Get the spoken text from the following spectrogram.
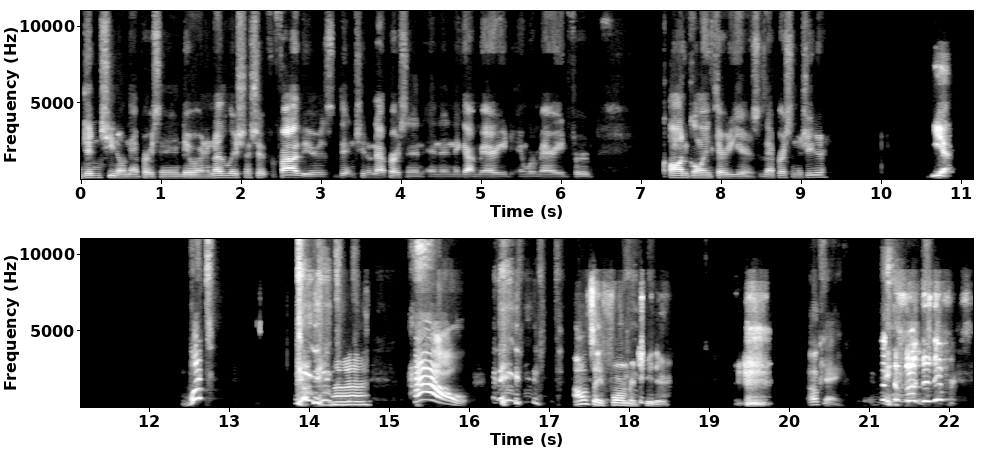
didn't cheat on that person, they were in another relationship for five years, didn't cheat on that person, and then they got married and were married for ongoing thirty years. Is that person a cheater? Yeah, What? Uh, How? I would say former cheater. okay. what the fuck is the difference?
